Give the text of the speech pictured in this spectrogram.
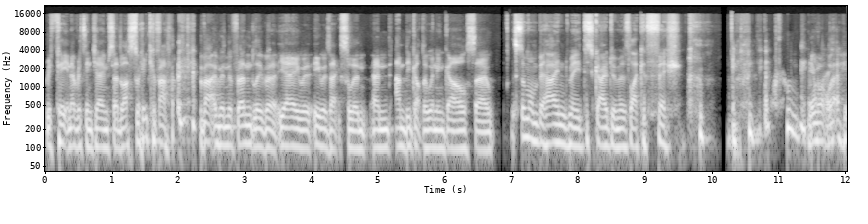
repeating everything James said last week about about him in the friendly, but yeah, he was he was excellent, and Andy got the winning goal. So Someone behind me described him as like a fish. In what way?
